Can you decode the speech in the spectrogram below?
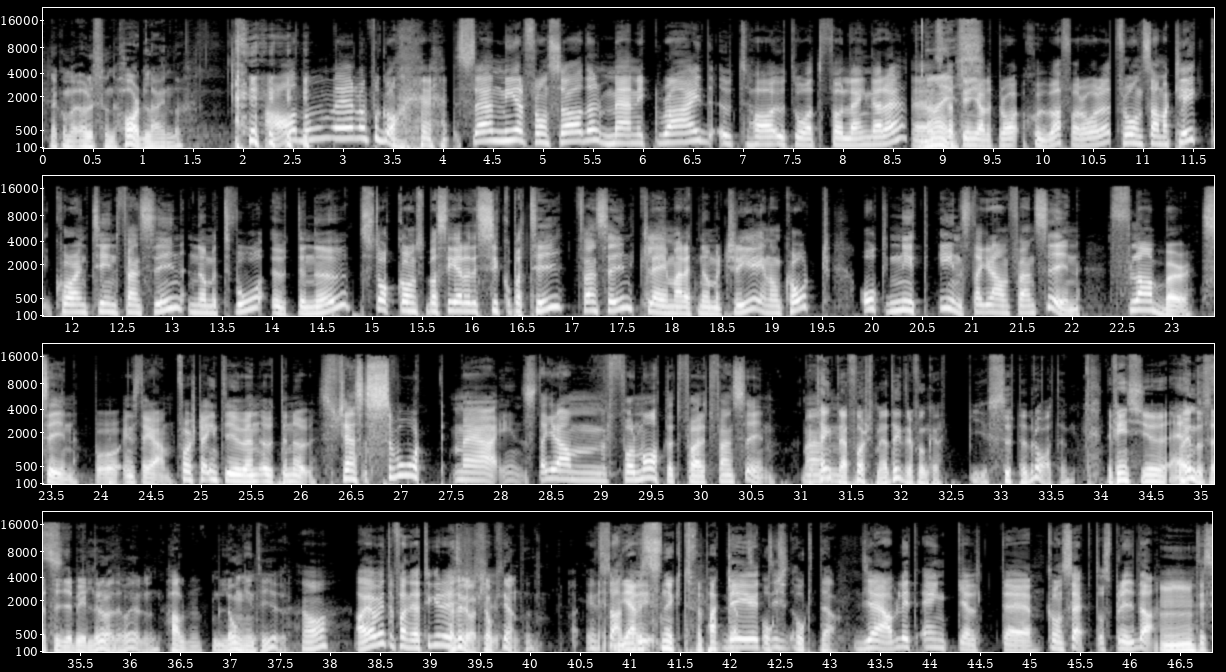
När kommer Öresund Hardline då? Ja, de är nog på gång. Sen mer från söder, Manic Ride ut, har utlovat fullängdare. Eh, Nice. Släppte en jävligt bra sjua förra året. Från samma klick, Quarantine Fanzine nummer två, ute nu. Stockholmsbaserade Psykopati Fanzine claimar ett nummer tre inom kort. Och nytt Instagram-fanzine, Flubber Scene på Instagram. Första intervjun ute nu. Känns svårt med Instagram-formatet för ett fanzine. Men... Jag tänkte det först, men jag tyckte det funkar superbra. Typ. det finns ju Jag har ändå ett... sett tio bilder då, det var ju en halvlång intervju. Ja. Ja, jag vet inte fan, jag tycker det är Jag tyckte det var klockrent. intressant. Jävligt det är snyggt förpackat. det är ju ett Och, och det. jävligt enkelt eh, koncept att sprida. Mm. Till,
